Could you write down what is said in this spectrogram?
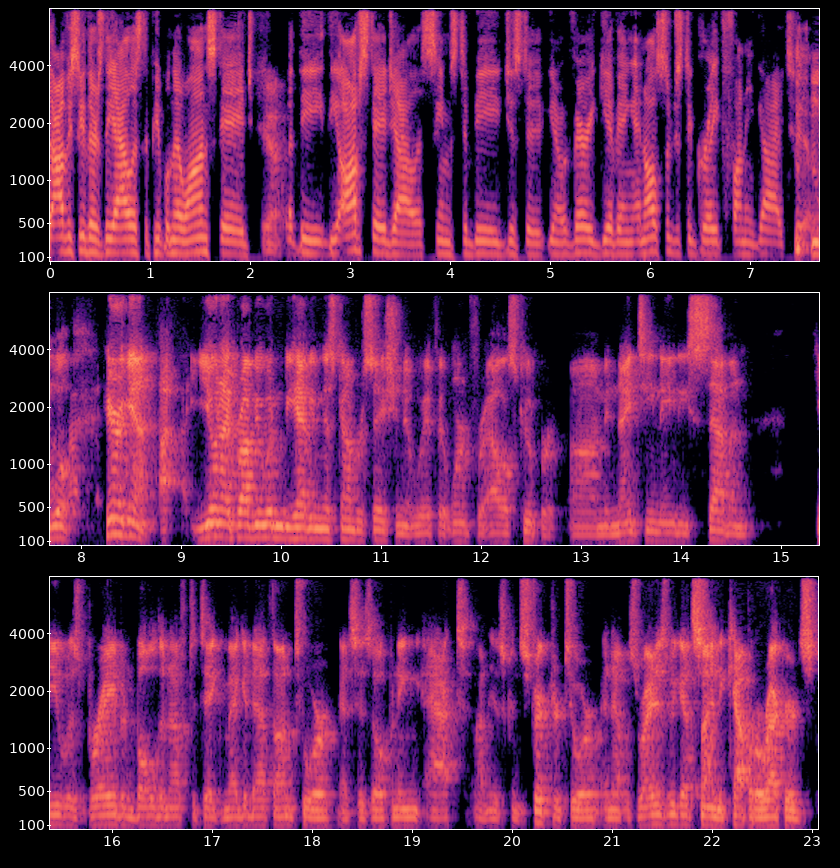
obviously there's the Alice that people know on stage, yeah. but the the off stage Alice seems to be just a you know very giving and also just a great funny guy too. well, here again, I, you and I probably wouldn't be having this conversation if it weren't for Alice Cooper. Um, in 1987 he was brave and bold enough to take Megadeth on tour as his opening act on his Constrictor tour, and that was right as we got signed to Capitol Records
